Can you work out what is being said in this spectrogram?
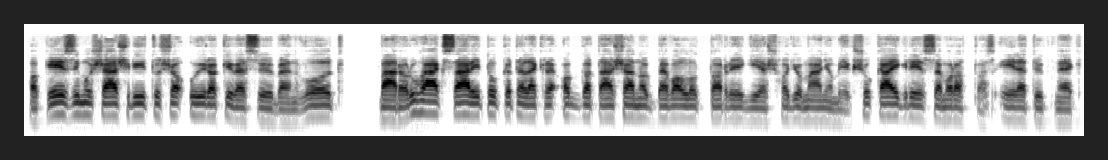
A kézimosás rítusa újra kiveszőben volt, bár a ruhák szárító kötelekre aggatásának bevallotta régies hagyománya még sokáig része maradt az életüknek,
